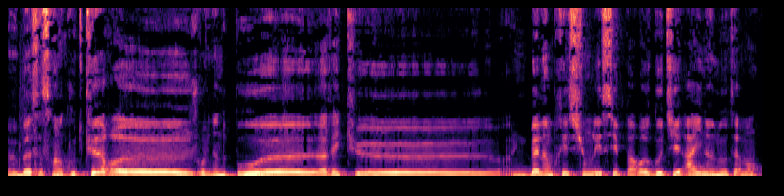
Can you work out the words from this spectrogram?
Euh, bah, ça sera un coup de cœur. Euh, je reviens de Pau euh, avec une belle impression laissée par Gauthier Hein notamment.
